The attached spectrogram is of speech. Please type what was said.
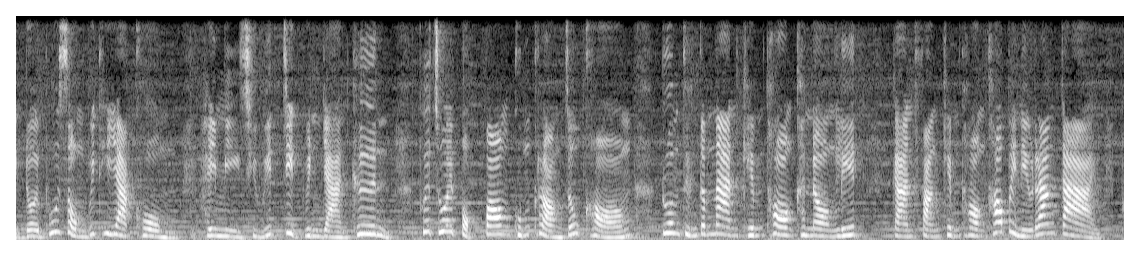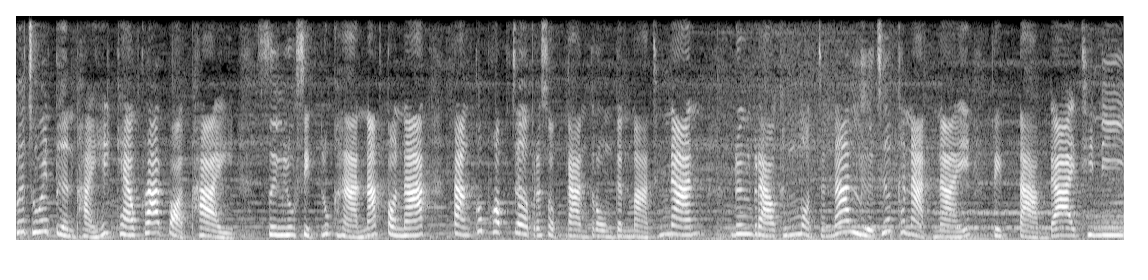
กโดยผู้ทรงวิทยาคม ให้มีชีวิตจิตวิญญาณขึ้น เพื่อช่วยปกป้องคุ้มครองเจ้าของ รวมถึงตำนานเข็มทองขนองฤทธิ์การฝังเข็มทองเข้าไปในร่างกาย เพื่อช่วยเตือนภัยให้แคล้วคลาดปลอดภัย ซึ่งลูกศิษย์ลูกหานักต่อนัก ต่างก็พบเจอประสบการณ์ตรงกันมาทั้งนั้น เรื่องราวทั้งหมดจะน่าเหลือเชื่อขนาดไหน ติดตามได้ที่นี่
